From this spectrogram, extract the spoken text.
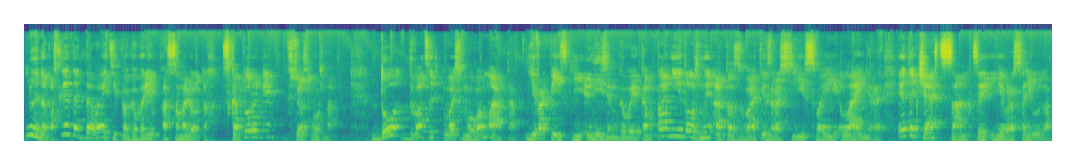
Ну и напоследок давайте поговорим о самолетах, с которыми все сложно. До 28 марта европейские лизинговые компании должны отозвать из России свои лайнеры. Это часть санкций Евросоюза.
